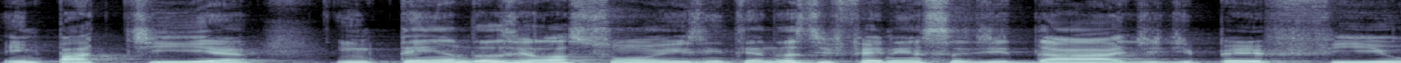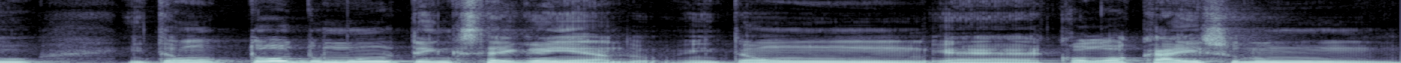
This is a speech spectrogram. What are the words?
empatia, entenda as relações, entenda as diferenças de idade, de perfil. Então todo mundo tem que sair ganhando. Então é, colocar isso num,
